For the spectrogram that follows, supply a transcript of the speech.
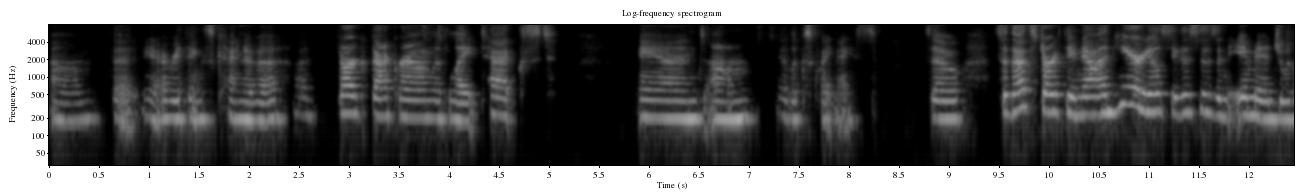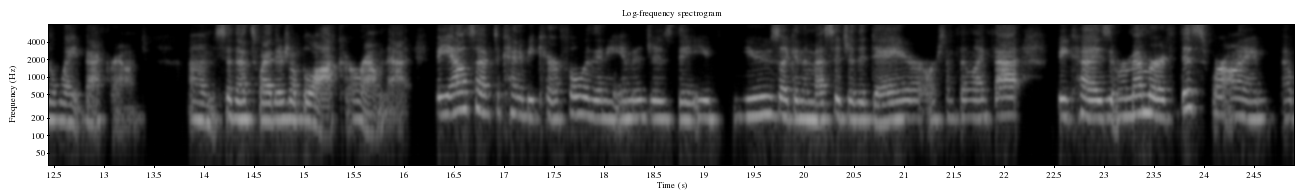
um, that you know, everything's kind of a, a, dark background with light text and um, it looks quite nice. So, so that's dark theme. Now, and here you'll see this is an image with a white background. Um, so that's why there's a block around that. But you also have to kind of be careful with any images that you use like in the message of the day or, or something like that. Because remember, if this were on a, a,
